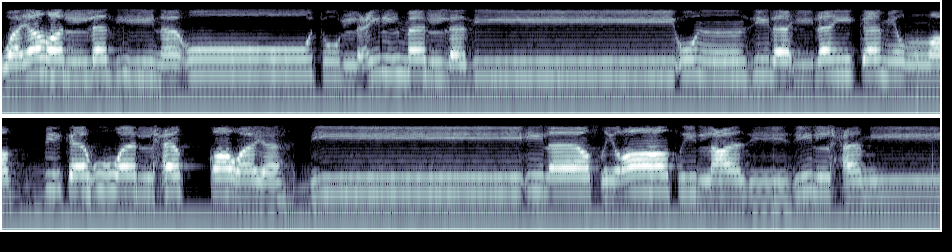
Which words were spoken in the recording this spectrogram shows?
ويرى الذين أوتوا العلم الذي أنزل إليك من ربك هو الحق وَيَهْدِي صراط العزيز الحميد.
